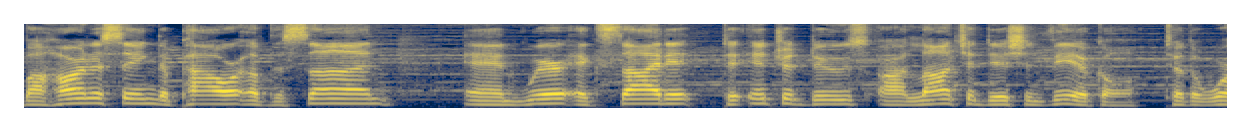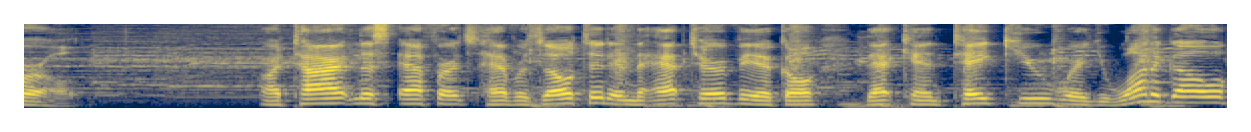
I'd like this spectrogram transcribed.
by harnessing the power of the sun, and we're excited to introduce our Launch Edition vehicle to the world. Our tireless efforts have resulted in the Aptera vehicle that can take you where you want to go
